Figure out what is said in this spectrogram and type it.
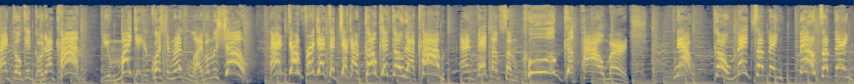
at gokidgo.com. You might get your question read live on the show. And don't forget to check out gokidgo.com and pick up some cool kapow merch. Now, go make something, build something,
